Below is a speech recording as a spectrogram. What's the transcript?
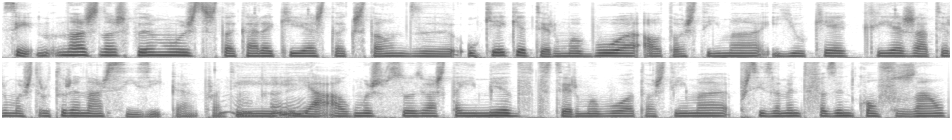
Sim, nós, nós podemos destacar aqui esta questão de o que é que é ter uma boa autoestima e o que é que é já ter uma estrutura narcísica. Pronto, okay. e, e, há algumas pessoas, eu acho que têm medo de ter uma boa autoestima, precisamente fazendo confusão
